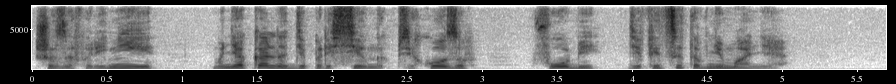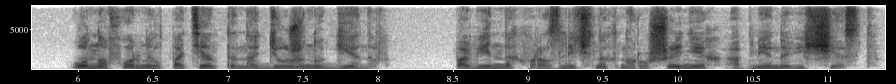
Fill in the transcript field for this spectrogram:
шизофрении, маниакально-депрессивных психозов, фобий, дефицита внимания. Он оформил патенты на дюжину генов, повинных в различных нарушениях обмена веществ,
